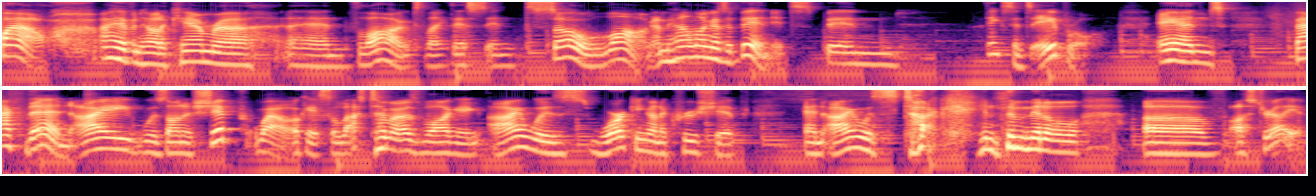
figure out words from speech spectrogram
Wow, I haven't held a camera and vlogged like this in so long. I mean, how long has it been? It's been, I think, since April. And back then, I was on a ship. Wow, okay, so last time I was vlogging, I was working on a cruise ship and I was stuck in the middle of Australia.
